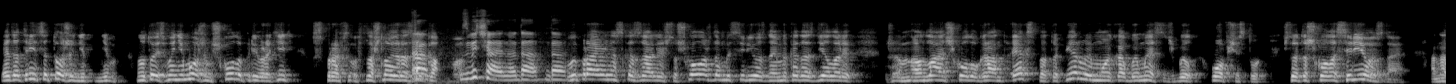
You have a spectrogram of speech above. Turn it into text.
Это 30 тоже не, не... Ну, то есть мы не можем школу превратить в сплошное. А, звичайно, да, да. Вы правильно сказали, что школа должна быть серьезная. Мы когда сделали онлайн-школу Гранд Экспо, то первый мой как бы месседж был обществу, что эта школа серьезная. Она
